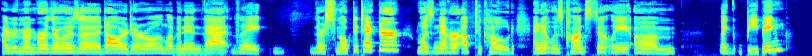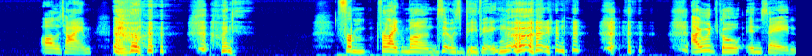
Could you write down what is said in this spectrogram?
I remember there was a Dollar General in Lebanon that like their smoke detector was never up to code and it was constantly um like beeping all the time. for for like months it was beeping. I would go insane.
